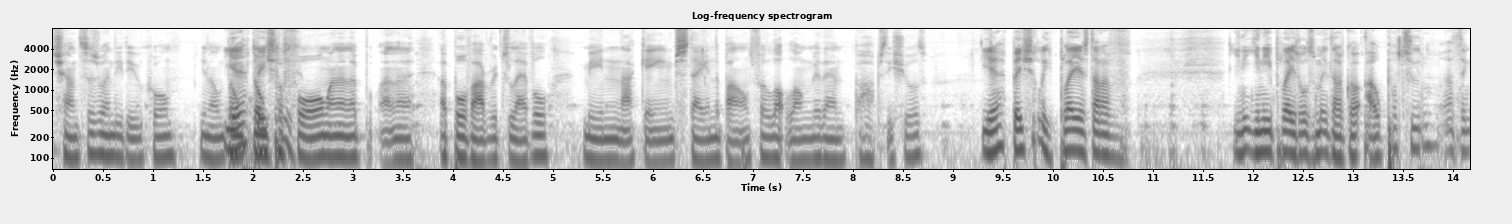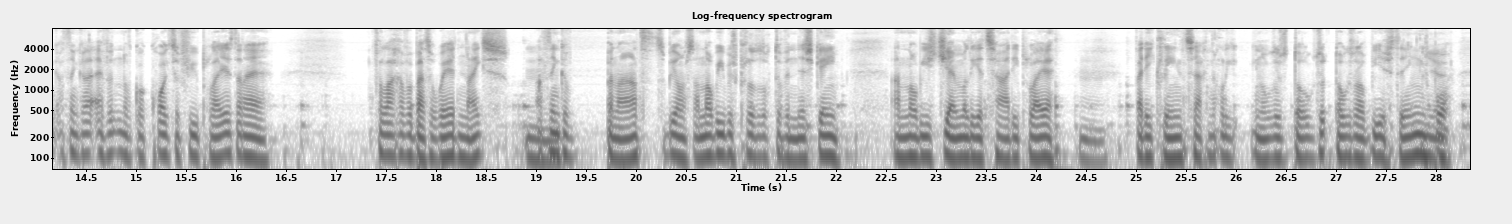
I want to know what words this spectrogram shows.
chances when they do come. You know, don't, Yeah, don't perform on an, ab- above average level, meaning that games stay in the balance for a lot longer than perhaps they should. Yeah, basically players that have. You need, you need players ultimately that have got output to them. I think I think at Everton have got quite a few players that are, for lack of a better word, nice. I Mm. think of Bernard. To be honest, I know he was productive in this game. I know he's generally a tidy player, very clean technically. You know, those those, those obvious things, Yeah. but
